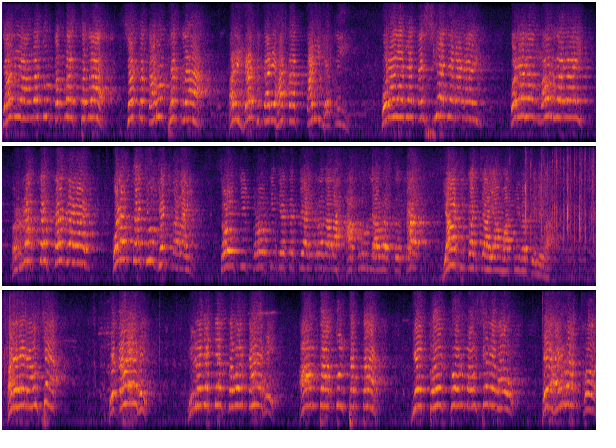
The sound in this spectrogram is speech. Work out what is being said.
ज्याने अंगातून कपडा सगळा शर्ट काढून फेकला आणि या ठिकाणी हातात काडी घेतली. कोणाला ज्या शिया देणार नाही कोणाला मारला नाही रक्त सडला नाही कोणाचा जीव घेतला नाही. सळोती पळोती देतात त्या इंग्रजाला हाकलून लावण्याचं का या ठिकाणच्या या मातीनं केलेला अरे हे रावशा हे काय आहे? इंग्रजांच्या समोर काय आहे? हे चोर चोर मावशे रे भाऊ. हे हररामखोर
